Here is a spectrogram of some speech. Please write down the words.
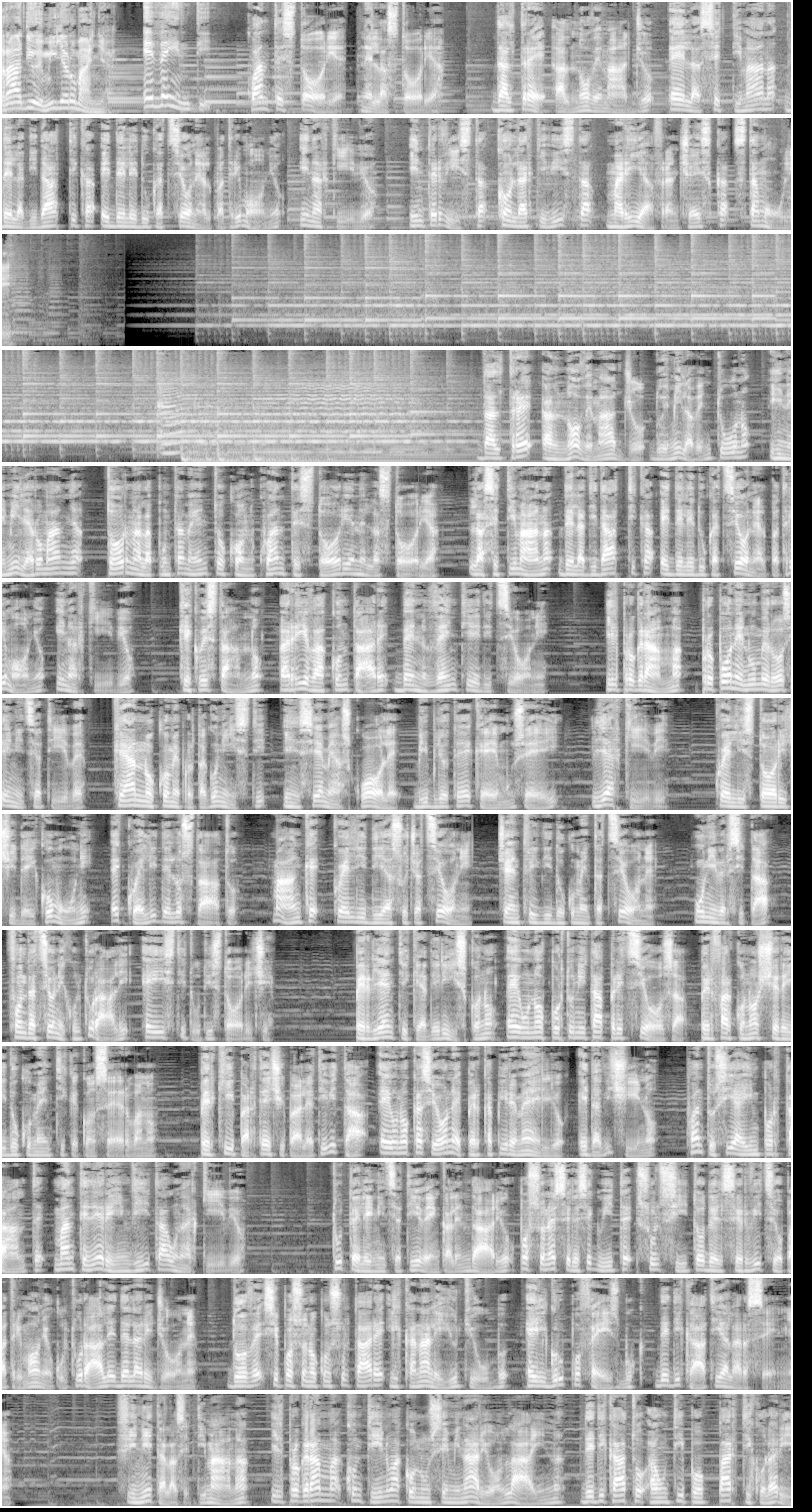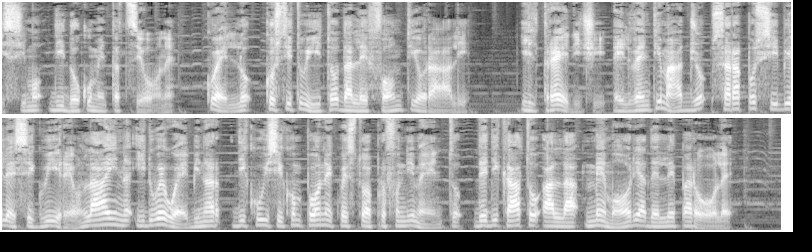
Radio Emilia Romagna. Eventi. Quante storie nella storia. Dal 3 al 9 maggio è la settimana della didattica e dell'educazione al patrimonio in archivio. Intervista con l'archivista Maria Francesca Stamuli. Dal 3 al 9 maggio 2021 in Emilia-Romagna torna l'appuntamento con Quante storie nella storia, la settimana della didattica e dell'educazione al patrimonio in archivio, che quest'anno arriva a contare ben 20 edizioni. Il programma propone numerose iniziative che hanno come protagonisti, insieme a scuole, biblioteche e musei, gli archivi, quelli storici dei comuni e quelli dello Stato ma anche quelli di associazioni, centri di documentazione, università, fondazioni culturali e istituti storici. Per gli enti che aderiscono è un'opportunità preziosa per far conoscere i documenti che conservano. Per chi partecipa alle attività è un'occasione per capire meglio e da vicino quanto sia importante mantenere in vita un archivio. Tutte le iniziative in calendario possono essere seguite sul sito del Servizio Patrimonio Culturale della Regione, dove si possono consultare il canale YouTube e il gruppo Facebook dedicati alla rassegna. Finita la settimana, il programma continua con un seminario online dedicato a un tipo particolarissimo di documentazione, quello costituito dalle fonti orali, il 13 e il 20 maggio sarà possibile seguire online i due webinar di cui si compone questo approfondimento dedicato alla memoria delle parole.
